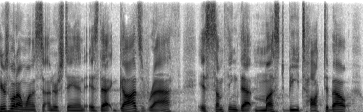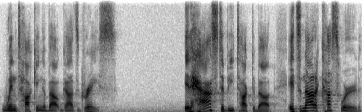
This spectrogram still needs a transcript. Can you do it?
here's what I want us to understand is that God's wrath is something that must be talked about when talking about God's grace. It has to be talked about. It's not a cuss word.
